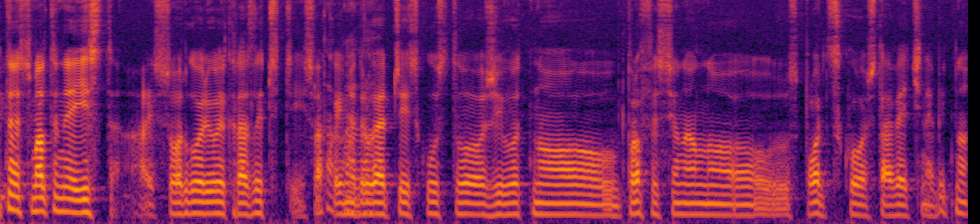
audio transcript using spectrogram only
pitanja su malo ne ista, ali su odgovori uvijek različiti. Svako Tako ima drugačije iskustvo, životno, profesionalno, sportsko, šta već, nebitno.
